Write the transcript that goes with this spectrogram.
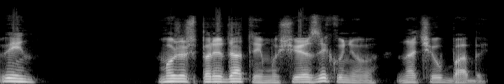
Він. Можеш передати йому, що язик у нього, наче у баби.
